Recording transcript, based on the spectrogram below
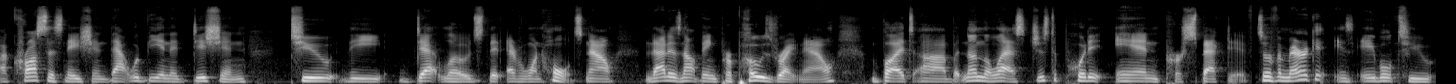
across this nation. That would be an addition to the debt loads that everyone holds. Now, that is not being proposed right now, but uh, but nonetheless, just to put it in perspective. So if America is able to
